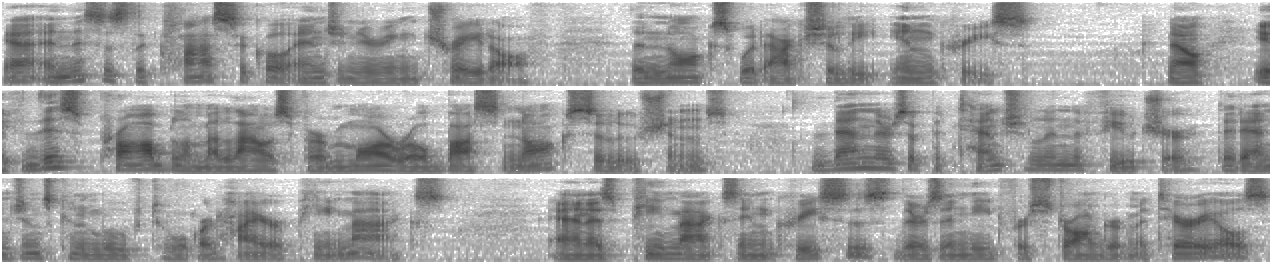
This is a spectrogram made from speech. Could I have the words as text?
Yeah, and this is the classical engineering trade-off. The NOx would actually increase. Now, if this problem allows for more robust NOx solutions, then there's a potential in the future that engines can move toward higher Pmax. And as Pmax increases, there's a need for stronger materials,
